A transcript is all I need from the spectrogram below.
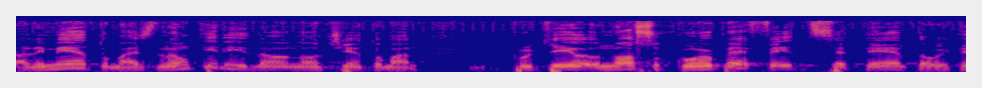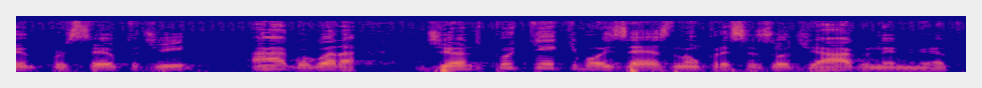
alimento, mas não que ele não, não tinha tomado. Porque o nosso corpo é feito de 70%, 80% de água. Agora, diante, por que, que Moisés não precisou de água nem alimento?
